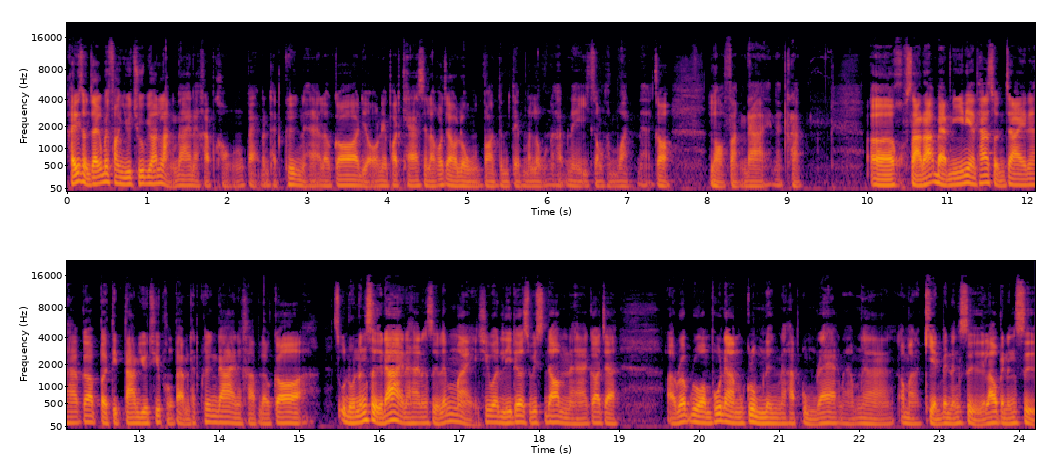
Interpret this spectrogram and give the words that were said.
ใครที่สนใจก็ไปฟัง YouTube ย้อนหลังได้นะครับ ของแปดบรรทัดครึ่งนะฮะ แล้วก็เดี๋ยวในพอดแคสต์เราก็จะลงตอนเต็มๆมาลงนะครับ ในอีก2อสวันนะก็รอฟังได้นะครับสาระแบบนี้เนี่ยถ้าสนใจนะครับ ก็เปิดติดตาม YouTube ของแปดบรรทัดครึ่งได้นะครับ แล้วก็อุดหนุนหนังสือได้นะฮะหนังสือเล่มใหม่ชื่อว่า Leaders Wisdom นะฮะก็จะรวบรวมผู้นำกลุ่มหนึ่งนะครับ กลุ่มแรกนะครับนะเอามาเขียนเป็นหนังสือเล่าเป็นหนังสือ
